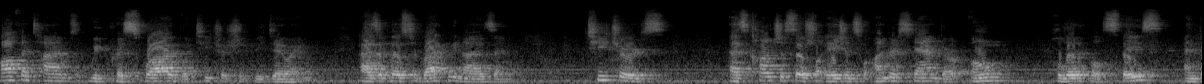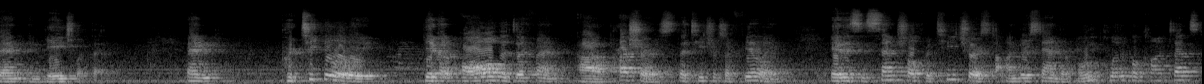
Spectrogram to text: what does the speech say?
oftentimes we prescribe what teachers should be doing, as opposed to recognizing teachers as conscious social agents who understand their own political space and then engage with it. And particularly given all the different uh, pressures that teachers are feeling, it is essential for teachers to understand their own political context,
